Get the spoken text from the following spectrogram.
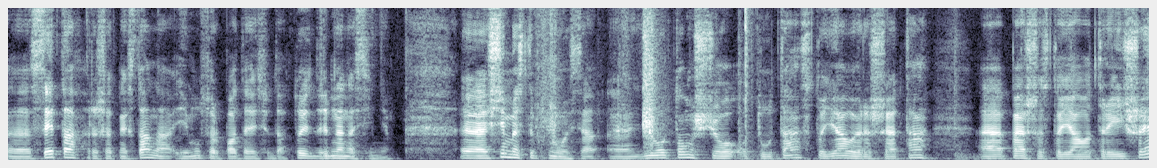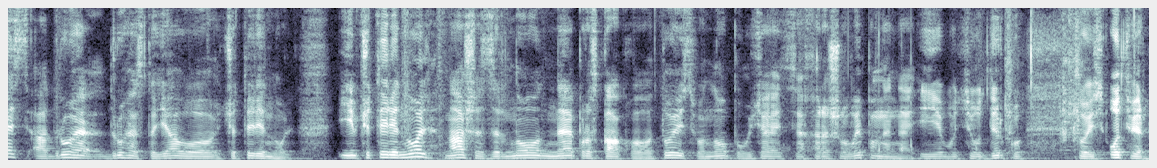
е, сита, решетних стана і мусор падає сюди. Тобто дрібне насіння. З чим ми стикнулися? Е, діло в тому, що отута стояли решета. Е, перше стояло 3,6, а друге, друге стояло 4,0. І в 4.0 наше зерно не проскакувало. Тобто воно, виходить, хорошо виповнене і в цю дирку, тобто отвір,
